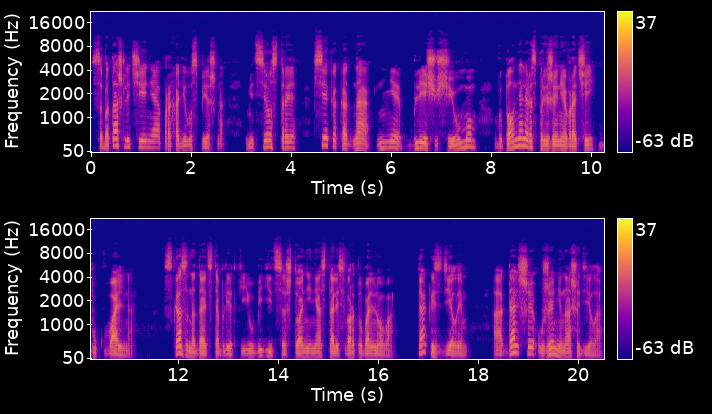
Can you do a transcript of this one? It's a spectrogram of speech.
Саботаж лечения проходил успешно. Медсестры, все как одна, не блещущие умом, выполняли распоряжения врачей буквально. Сказано дать таблетки и убедиться, что они не остались во рту больного. Так и сделаем, а дальше уже не наше дело.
